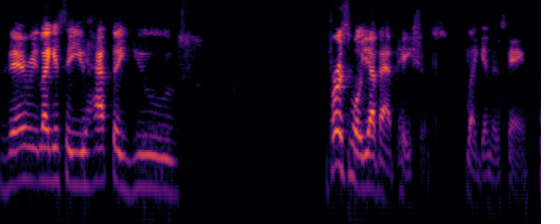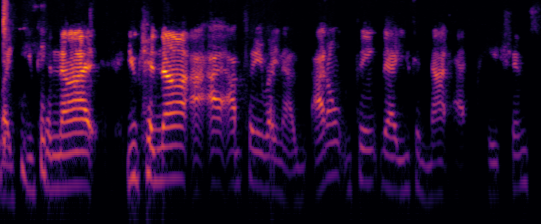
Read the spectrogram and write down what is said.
very like I said, you have to use. First of all, you have to have patience, like in this game. Like you cannot, you cannot. I, I'm telling you right now, I don't think that you cannot have patience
